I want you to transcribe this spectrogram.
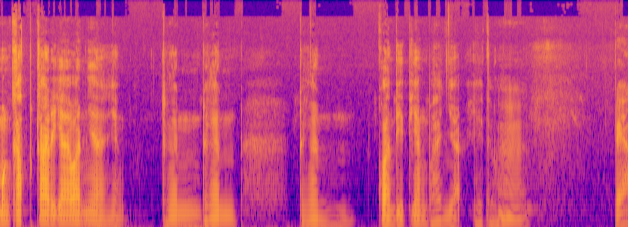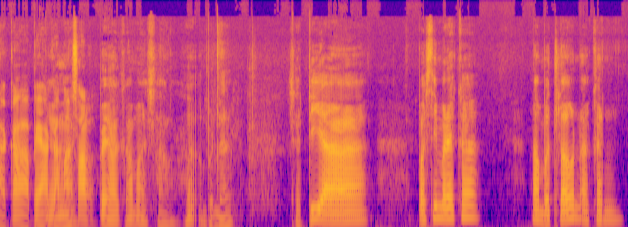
mengkat karyawannya yang dengan dengan dengan kuantiti yang banyak gitu Hmm. PHK PHK Ya, masal. PHK masal ha, benar jadi ya pasti mereka lambat laun akan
